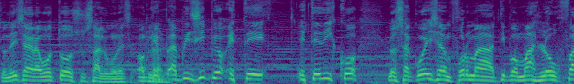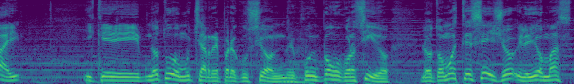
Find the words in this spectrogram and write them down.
donde ella grabó todos sus álbumes. Aunque Claro. al principio este, este disco lo sacó ella en forma tipo más low-fi y que no tuvo mucha repercusión, fue un poco conocido. Lo tomó este sello y le dio más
